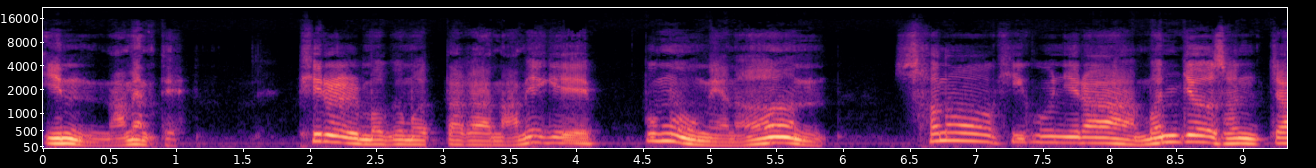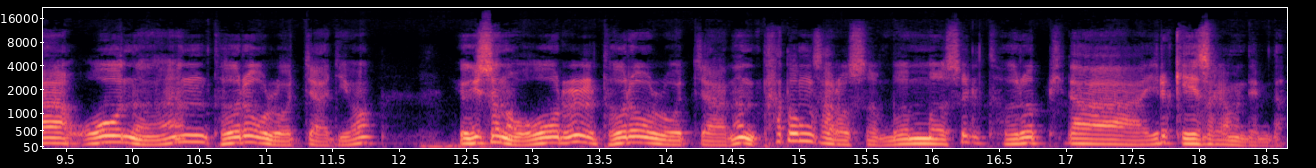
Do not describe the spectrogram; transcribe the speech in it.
인 남한테. 피를 머금었다가 남에게 뿜으면은 선호기군이라 먼저 선자 오는 더러울 오자지요. 여기서는 오를 더러울 오자는 타동사로서 무엇을 더럽히다 이렇게 해석하면 됩니다.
